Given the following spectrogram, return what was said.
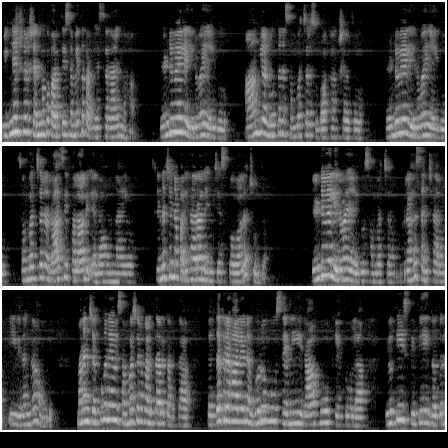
విఘ్నేశ్వర షణ్ముఖ పార్టీ సమేత పరమేశ్వరాయ మహా రెండు వేల ఇరవై ఐదు ఆంగ్ల నూతన సంవత్సర శుభాకాంక్షలతో రెండు వేల ఇరవై ఐదు సంవత్సర రాశి ఫలాలు ఎలా ఉన్నాయో చిన్న చిన్న పరిహారాలు ఏం చేసుకోవాలో చూద్దాం. రెండు వేల ఇరవై ఐదు సంవత్సరం గ్రహ సంచారం ఈ విధంగా ఉంది. మనం చెప్పుకునేవి సంవత్సర ఫలితాలు కనుక పెద్ద గ్రహాలైన గురువు శని రాహు కేతువుల యుతి స్థితి గతుల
